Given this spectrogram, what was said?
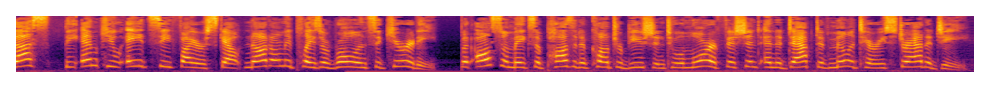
Thus, the MQ-8C Fire Scout not only plays a role in security, but also makes a positive contribution to a more efficient and adaptive military strategy.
